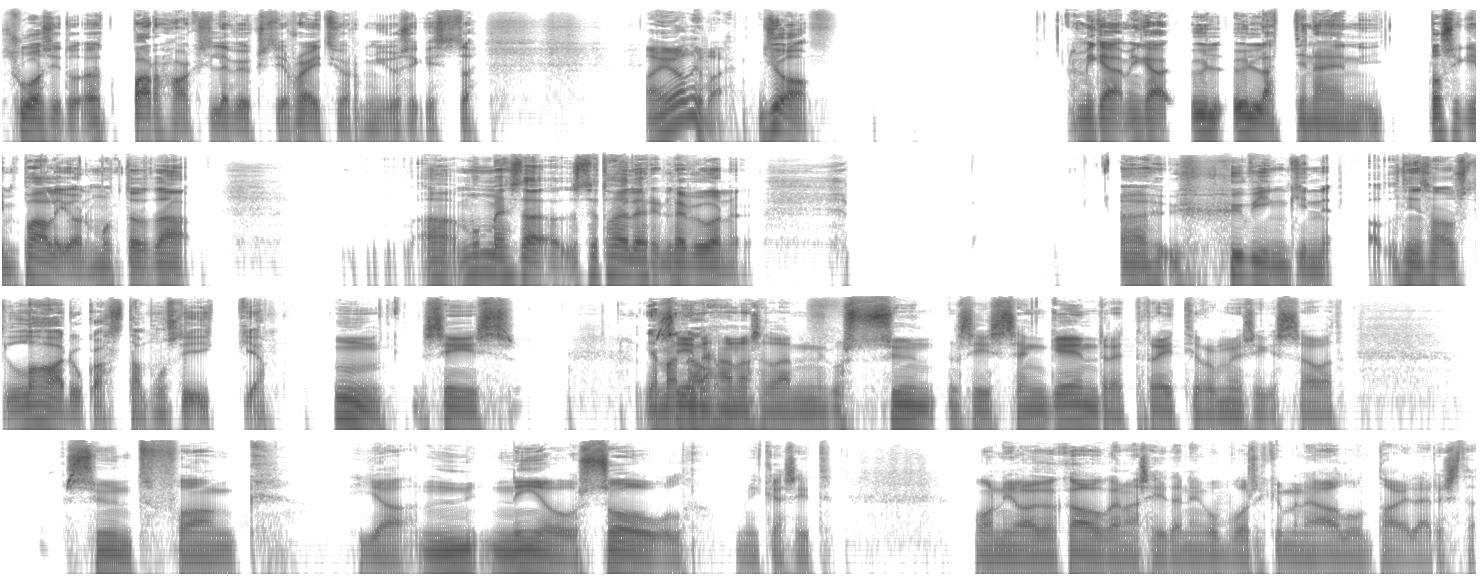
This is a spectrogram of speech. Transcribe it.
suositu, parhaaksi levyksi Rate Your Musicissa. Ai oli vai? Joo. Mikä, mikä yl- yllätti näin tosikin paljon, mutta tota, äh, mun mielestä se Tylerin levy on äh, hyvinkin niin sanotusti laadukasta musiikkia. Mm, siis Ja mä siinähän on sellainen niin kuin syn, siis sen genret Rate Your Musicissa ovat synth funk ja neo soul, mikä sit on jo aika kaukana siitä niin kuin vuosikymmenen alun Tylerista,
